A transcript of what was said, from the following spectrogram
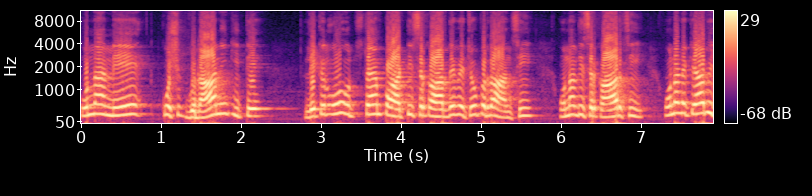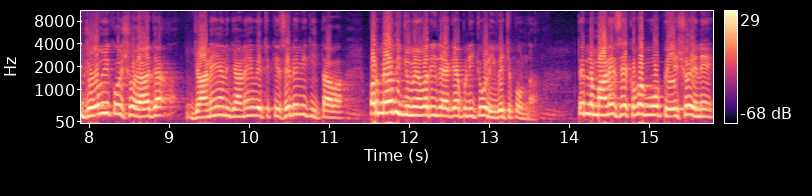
ਉਹਨਾਂ ਨੇ ਕੁਝ ਗੁਨਾਹ ਨਹੀਂ ਕੀਤੇ, ਲੇਕਿਨ ਉਹ ਉਸ ਟਾਈਮ ਪਾਰਟੀ ਸਰਕਾਰ ਦੇ ਵਿੱਚ ਉਹ ਪ੍ਰਧਾਨ ਸੀ, ਉਹਨਾਂ ਦੀ ਸਰਕਾਰ ਸੀ। ਉਹਨਾਂ ਨੇ ਕਿਹਾ ਵੀ ਜੋ ਵੀ ਕੁਝ ਹੋਇਆ ਜਾਂ ਜਾਣੇ ਅਣਜਾਣੇ ਵਿੱਚ ਕਿਸੇ ਨੇ ਵੀ ਕੀਤਾ ਵਾ, ਪਰ ਮੈਂ ਉਹਦੀ ਜ਼ਿੰਮੇਵਾਰੀ ਲੈ ਕੇ ਆਪਣੀ ਝੋਲੀ ਵਿੱਚ ਪਾਉਣਾ ਤੇ ਨਿਮਾਣੇ ਸਿੱਖ ਵਾਂਗੂ ਉਹ ਪੇਸ਼ ਹੋਏ ਨੇ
